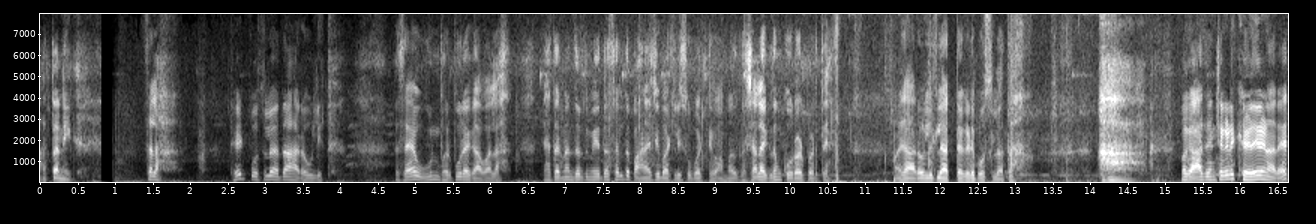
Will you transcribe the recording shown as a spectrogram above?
आता निघ. चला थेट पोचलो आता हरवलीत. कसं आहे ऊन भरपूर आहे गावाला. ह्या दरम्यान जर तुम्ही येत असाल तर पाण्याची बाटली सोबत ठेवा. मग घशाला एकदम कोरड पडते. माझ्या आरवलीतल्या आत्याकडे पोचलो आता. हा बघ आज यांच्याकडे खेळ येणार आहेत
